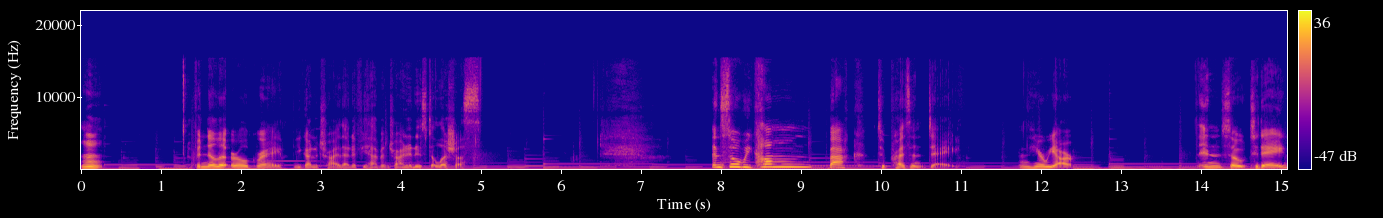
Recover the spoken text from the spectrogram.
Mm. Vanilla Earl Grey. You got to try that if you haven't tried it. It's delicious. And so we come back to present day. And here we are. And so today,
